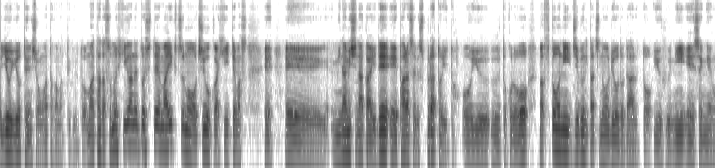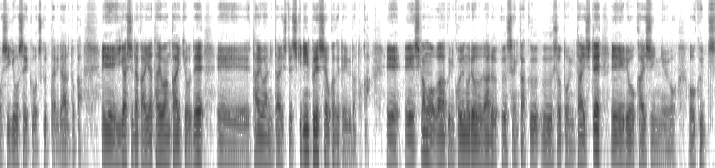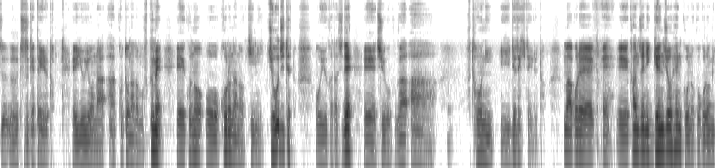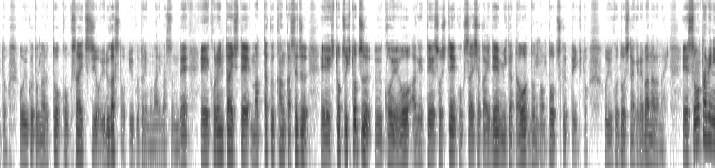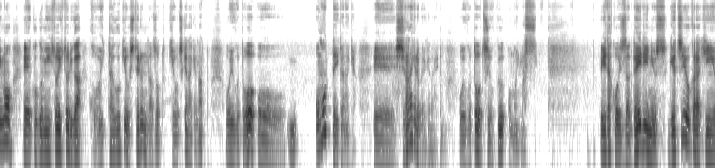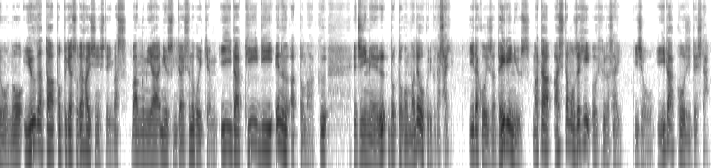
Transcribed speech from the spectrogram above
いよいよテンションが高まってくると、まあ、ただその引き金として、まあ、いくつも中国は引いてます。え、えー、南シナ海で、パラセルスプラトリーというところを、まあ、不当に自分たちの領土であるというふうに、えー、宣言をし行政区を作ったりであるとか、えー、東シナ海や台湾海峡で、えー、台湾に対してしきりにプレッシャーをかけているだとか、えー、しかも我が国固有の領土である尖閣諸島に対して、えー、領海侵入を続けている。というようなことなども含め、このコロナの危機に乗じてという形で、中国が不当に出てきていると。まあ、これえ、え完全に現状変更の試みということになると国際秩序を揺るがすということにもなりますので、えこれに対して全く感化せず、え一つ一つ声を上げてそして国際社会で味方をどんどんと作っていくということをしなければならない、えそのためにも、え国民一人一人がこういった動きをしてるんだぞと気をつけなきゃなということを思っていかなきゃ、え知らなければいけないということを強く思います。飯田浩司ザデイリーニュース月曜から金曜の夕方ポッドキャストで配信しています。番組やニュースに対してのご意見飯田 TDN アットマーク gmail.com までお送りください。飯田浩司ザデイリーニュースまた明日もぜひお聞きください。以上飯田浩司でした。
